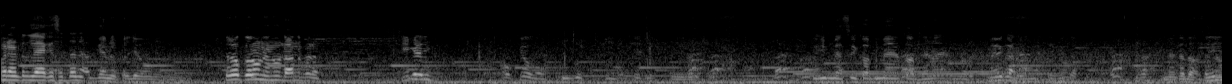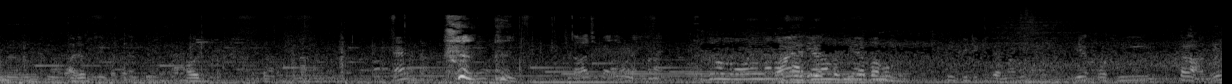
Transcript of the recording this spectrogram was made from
ਫਰੰਟ ਲੈ ਕੇ ਸਿੱਧਾ ਅੱਗੇ ਨਿਕਲ ਜਾਵਾਂਗੇ ਚਲੋ ਕਰੋ ਹੁਣ ਇਹਨੂੰ ਡਨ ਫਿਰ। ਠੀਕ ਹੈ ਜੀ? ਓਕੇ ਹੋ ਗਿਆ। ਠੀਕ ਹੈ ਠੀਕ ਹੈ ਜੀ। ਤੁਸੀਂ ਮੈਸੇਜ ਕਰ ਮੈਂ ਕਰ ਦੇਣਾ ਹੈ ਮੈਂ ਵੀ ਕਰ ਦਾਂ ਮੈਂ ਵੀ ਕਰ ਮੈਂ ਤਾਂ ਦੱਸ ਦਿੰਦਾ ਮੈਂ ਉਹਨਾਂ ਕੀ ਆਜੋ। ਕੀ ਪਤਾ ਆਓ ਜੀ। ਹੈ? ਦਾਲ ਚ ਪੈ ਜਾਣਾ ਇਧਰੋਂ ਮਰਾਉਣ ਇਹਨਾਂ ਦਾ ਹਾਂ ਕਰ ਦੇਣਾ ਵਧੀਆ ਹੁਣ ਕੀ ਕੀ ਕਰਨਾ ਜੀ। ਇਹ ਕੋਠੀ ਢਲਾ ਕੇ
